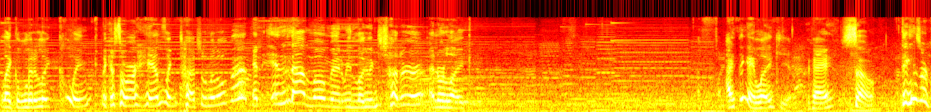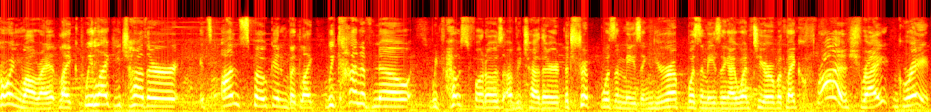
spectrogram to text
like literally clink. Like so our hands like touch a little bit. And in that moment, we looked at each other and we're like, I think I like you, okay? So things are going well, right? Like we like each other, it's unspoken, but like we kind of know, we post photos of each other. The trip was amazing. Europe was amazing. I went to Europe with my crush, right? Great.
